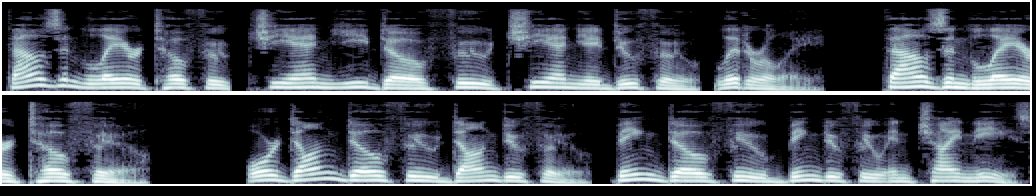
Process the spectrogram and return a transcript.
Thousand-layer tofu, qian yi do fu qianye dufu, literally, thousand-layer tofu, or dong dofu dongdufu, bing dofu bingdufu in Chinese,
